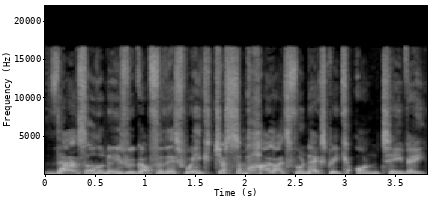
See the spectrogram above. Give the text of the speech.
That's all the news we've got for this week. Just some highlights for next week on TV.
